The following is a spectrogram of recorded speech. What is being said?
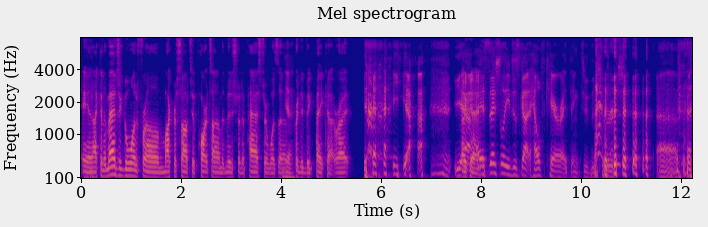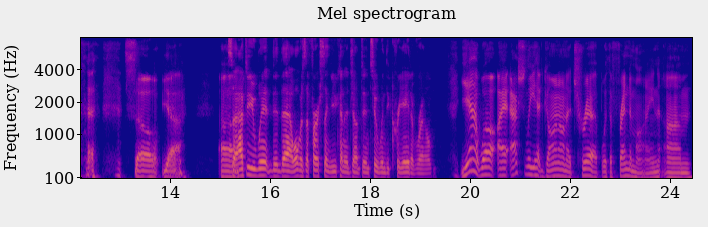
and mm-hmm. I can imagine going from Microsoft to part time administrative pastor was a yeah. pretty big pay cut, right? yeah, yeah. Okay. I essentially just got health care, I think, through the church. uh, so yeah. Um, so after you went, did that? What was the first thing you kind of jumped into in the creative realm? Yeah, well, I actually had gone on a trip with a friend of mine. Um,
